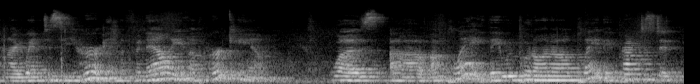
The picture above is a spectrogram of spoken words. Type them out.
And I went to see her, and the finale of her camp was uh, a play. They would put on a play. They practiced it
